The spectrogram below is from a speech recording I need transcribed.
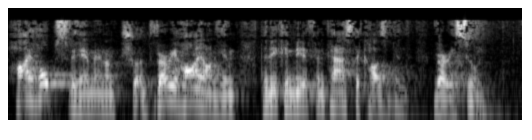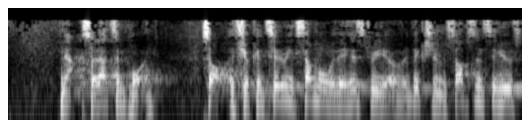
high hopes for him and I'm tr- very high on him that he can be a fantastic husband very soon. Now, so that's important. So, if you're considering someone with a history of addiction or substance abuse,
